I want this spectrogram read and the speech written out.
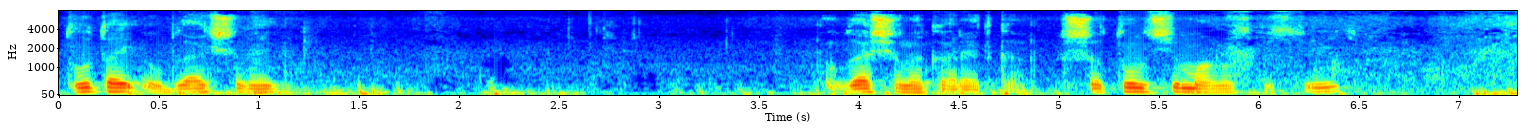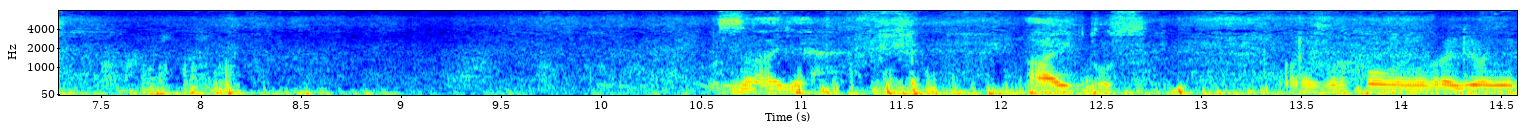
Тут облегшений, облегшена каретка. Шатун Шимановський стоїть. Ззаді Альтус. Розрахований в районі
